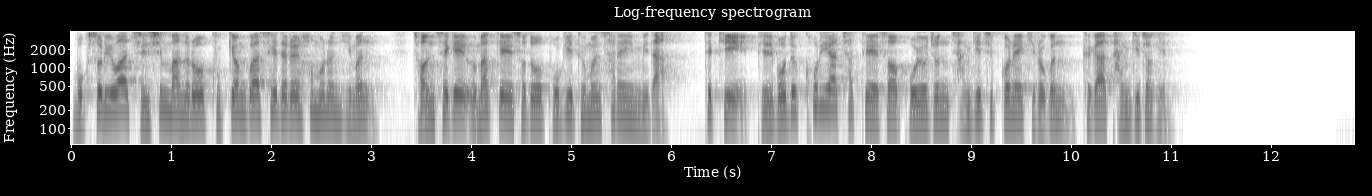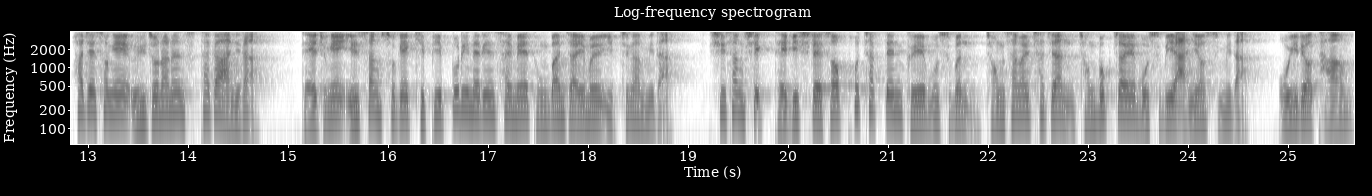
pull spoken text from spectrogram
목소리와 진심만으로 국경과 세대를 허무는 힘은 전 세계 음악계에서도 보기 드문 사례입니다. 특히 빌보드 코리아 차트에서 보여준 장기 집권의 기록은 그가 단기적인 화제성에 의존하는 스타가 아니라 대중의 일상 속에 깊이 뿌리내린 삶의 동반자임을 입증합니다. 시상식 대기실에서 포착된 그의 모습은 정상을 차지한 정복자의 모습이 아니었습니다. 오히려 다음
